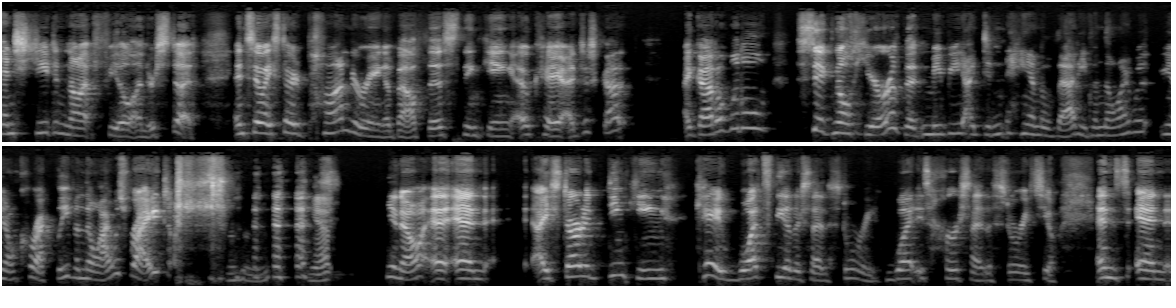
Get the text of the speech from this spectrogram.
And she did not feel understood. And so I started pondering about this, thinking, okay, I just got I got a little signal here that maybe I didn't handle that, even though I was, you know, correctly, even though I was right. Mm-hmm. Yep. you know, and, and I started thinking, okay, what's the other side of the story? What is her side of the story too? And and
